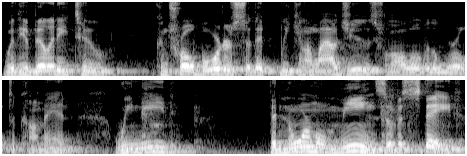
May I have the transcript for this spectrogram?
with the ability to control borders so that we can allow Jews from all over the world to come in. We need the normal means of a state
